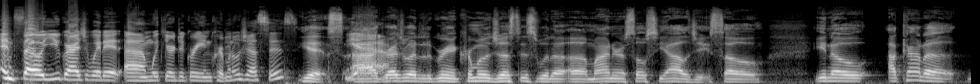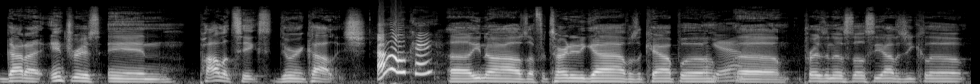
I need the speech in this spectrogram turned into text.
And so you graduated um, with your degree in criminal justice. Yes, yeah. I graduated a degree in criminal justice with a, a minor in sociology. So, you know, I kind of got an interest in politics during college. Oh, okay. Uh, you know, I was a fraternity guy. I was a Kappa. Yeah. Uh, president of Sociology Club.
